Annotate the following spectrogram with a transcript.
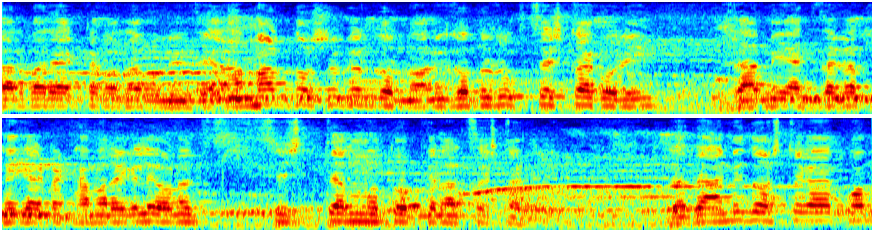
বারবার একটা কথা বলি যে আমার দর্শকের জন্য আমি যতটুকু চেষ্টা করি যে আমি এক জায়গা থেকে একটা খামারে গেলে অনেক সিস্টেম মতো কেনার চেষ্টা করি। যাতে আমি দশ টাকা কম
